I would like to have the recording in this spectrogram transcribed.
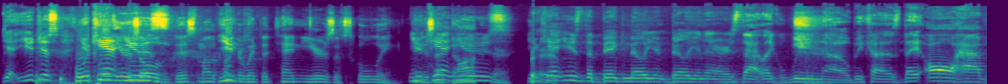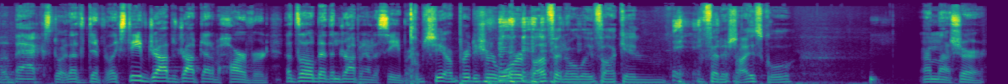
Yeah, you just 14 you can't years use old. This motherfucker you- went to 10 years of schooling. and you is can't a doctor. use you can't use the big million billionaires that like we know because they all have a backstory that's different. Like Steve Jobs dropped out of Harvard. That's a little bit than dropping out of Sebring. I'm, I'm pretty sure Warren Buffett only fucking finished high school. I'm not sure.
